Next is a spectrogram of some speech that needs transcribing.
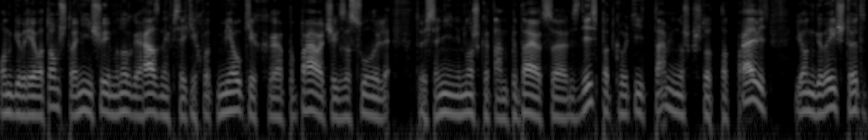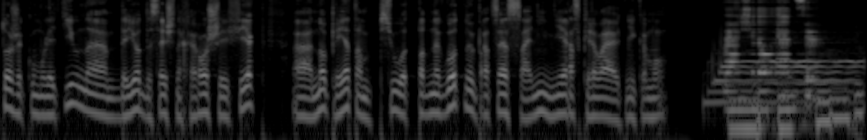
он говорил о том, что они еще и много разных всяких вот мелких э, поправочек засунули, то есть они немножко там пытаются здесь подкрутить, там немножко что-то подправить, и он говорит, что это тоже кумулятивно дает достаточно хороший эффект, а, но при этом всю вот подноготную процесса они не раскрывают никому. Rational answer.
